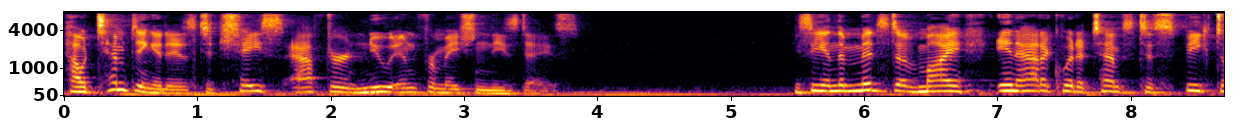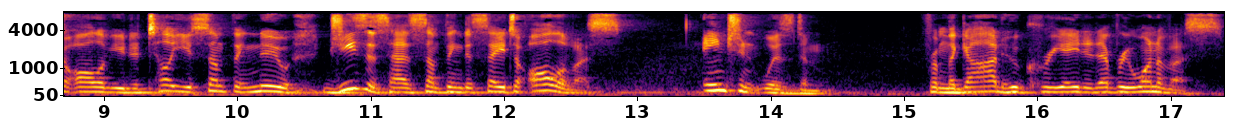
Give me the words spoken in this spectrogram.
how tempting it is to chase after new information these days. You see, in the midst of my inadequate attempts to speak to all of you, to tell you something new, Jesus has something to say to all of us ancient wisdom from the God who created every one of us.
